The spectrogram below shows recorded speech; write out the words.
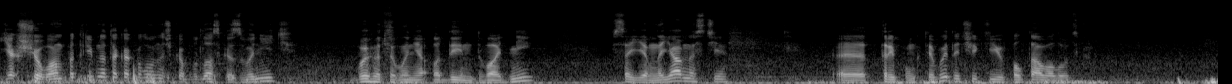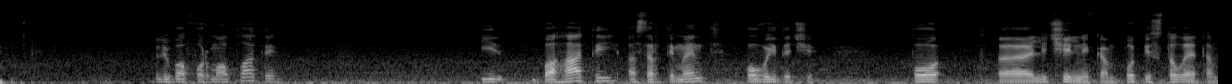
Якщо вам потрібна така колоночка, будь ласка, дзвоніть. Виготовлення 1-2 дні. Все є в наявності. Е, Три пункти видачі Київ, Полтава, Луцьк. Люба форма оплати. І багатий асортимент по видачі, по е, лічильникам, по пістолетам.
